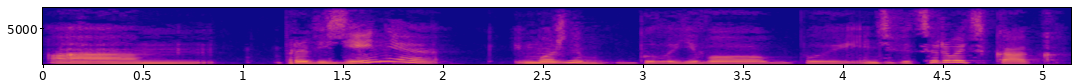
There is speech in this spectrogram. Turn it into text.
Ам, про везение можно было его бы идентифицировать как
